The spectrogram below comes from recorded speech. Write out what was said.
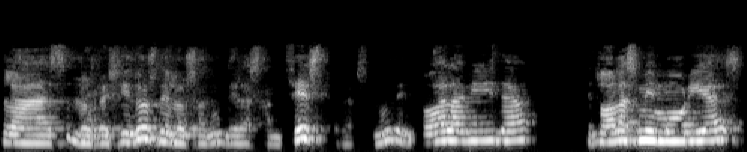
los residuos de, los, de las ancestras, de toda la vida, de todas las memorias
